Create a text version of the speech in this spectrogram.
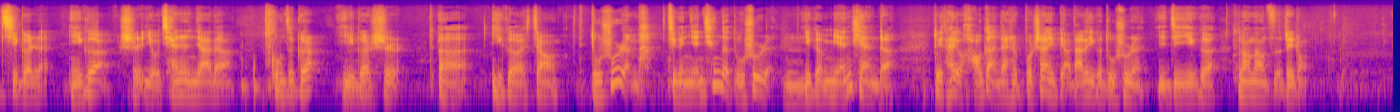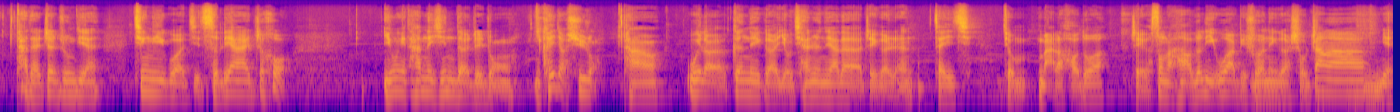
几个人，一个是有钱人家的公子哥，一个是呃一个叫读书人吧，这个年轻的读书人，一个腼腆的对他有好感但是不善于表达的一个读书人，以及一个浪荡子这种。他在这中间经历过几次恋爱之后，因为他内心的这种，你可以叫虚荣，他为了跟那个有钱人家的这个人在一起，就买了好多这个送了好多礼物啊，比如说那个手杖啊、棉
